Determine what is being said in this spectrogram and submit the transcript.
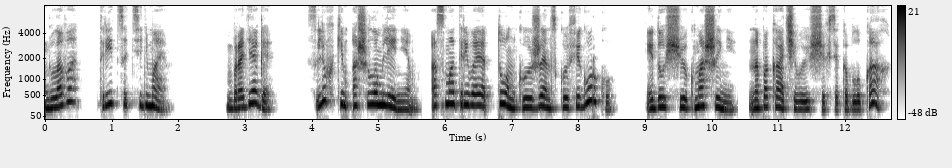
Глава 37. Бродяга с легким ошеломлением, осматривая тонкую женскую фигурку, идущую к машине на покачивающихся каблуках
